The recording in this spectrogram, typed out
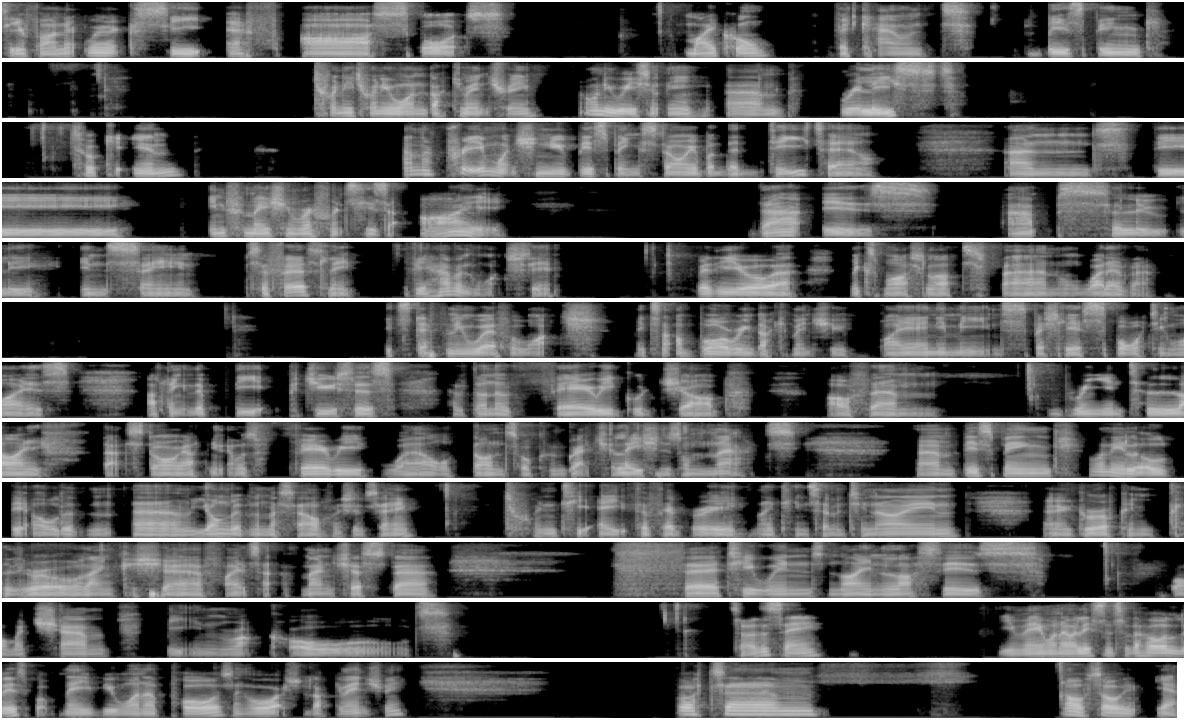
CFR Network, CFR Sports. Michael, the Count, Bisping, 2021 documentary, only recently um, released. Took it in, and I pretty much knew Bisping's story, but the detail and the information references I, that is absolutely insane. So, firstly, if you haven't watched it, whether you're a mixed martial arts fan or whatever, it's definitely worth a watch. It's not a boring documentary by any means, especially as sporting wise. I think that the producers have done a very good job of um, bringing to life that story. I think that was very well done. So congratulations on that. Um, Bisping, only a little bit older than, um, younger than myself, I should say. 28th of February 1979. Uh, grew up in Clitheroe, Lancashire, fights out of Manchester. 30 wins, nine losses. Former champ, beating Rockhold. So as I say, you may want to listen to the whole this, but maybe want to pause and go watch the documentary. But um, oh, so yeah,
